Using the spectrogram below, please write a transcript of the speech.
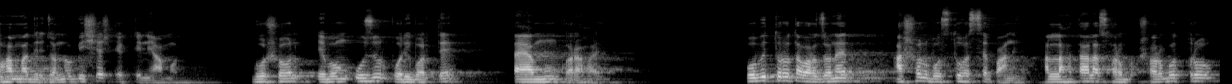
মুহাম্মাদের জন্য বিশেষ একটি নিয়ামত। গোসল এবং উজুর পরিবর্তে তায়াম্মুম করা হয়। পবিত্রতা অর্জনের আসল বস্তু হচ্ছে পানি। আল্লাহ সর্ব- সর্বত্র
